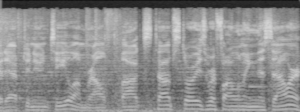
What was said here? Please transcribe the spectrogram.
Good afternoon to you. I'm Ralph Fox. Top stories we're following this hour.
